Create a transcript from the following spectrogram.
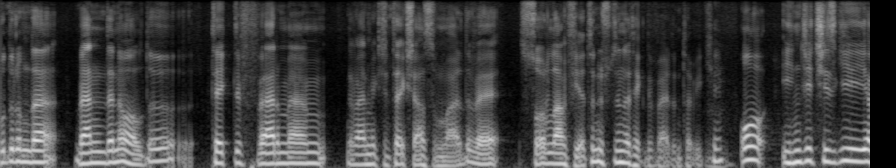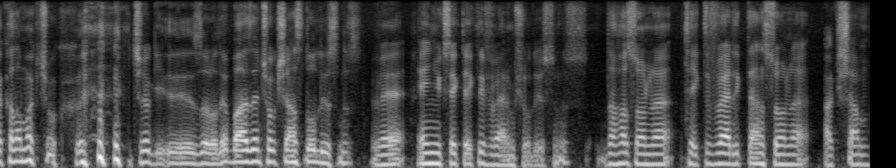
bu durumda bende ne oldu? Teklif vermem vermek için tek şansım vardı ve sorulan fiyatın üstünde teklif verdim tabii ki. Hı. O ince çizgiyi yakalamak çok çok e, zor oluyor. Bazen çok şanslı oluyorsunuz ve en yüksek teklifi vermiş oluyorsunuz. Daha sonra teklif verdikten sonra akşam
